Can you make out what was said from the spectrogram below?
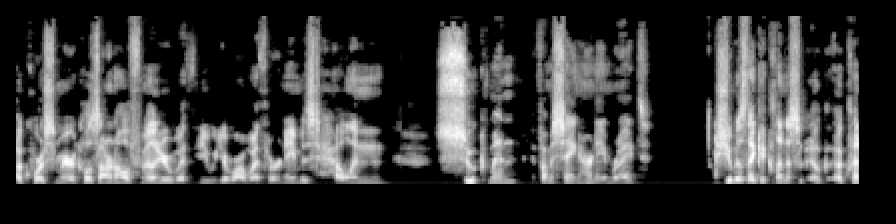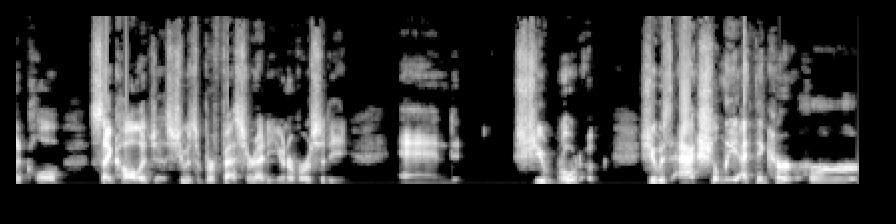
A Course in Miracles, I don't know how familiar with you you are with her. Her name is Helen Schucman, if I'm saying her name right she was like a clinical, a clinical psychologist. She was a professor at a university, and she wrote. She was actually, I think her her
